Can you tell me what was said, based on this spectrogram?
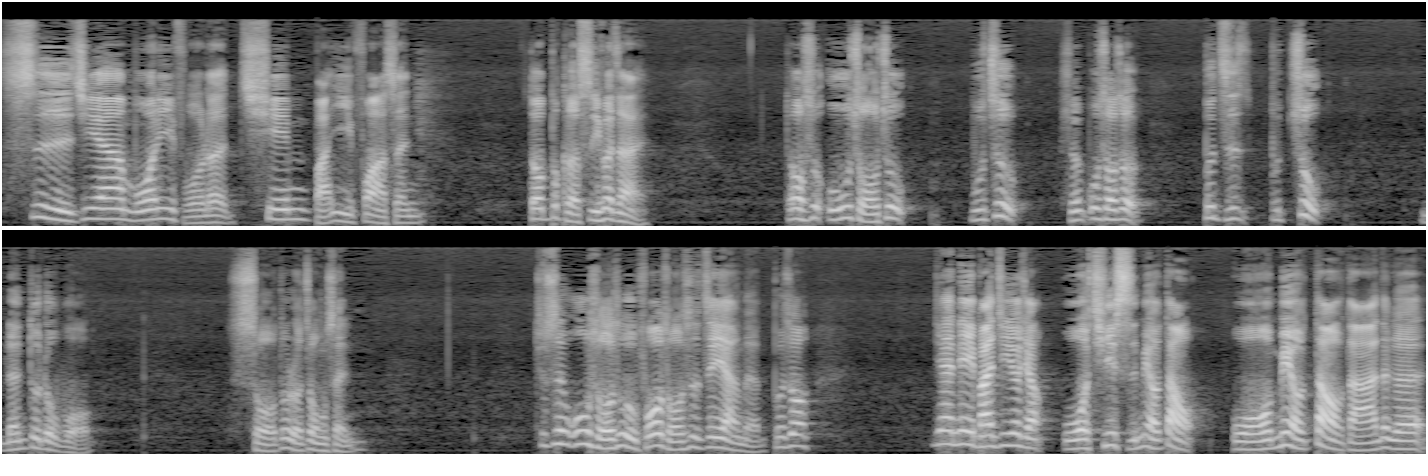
释迦牟尼佛的千百亿化身，都不可思议，或者都是无所住，不住什么无所住，不知不住，人度的我，所度的众生，就是无所住。佛陀是这样的，不是说，因为涅盘经就讲，我其实没有到，我没有到达那个，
